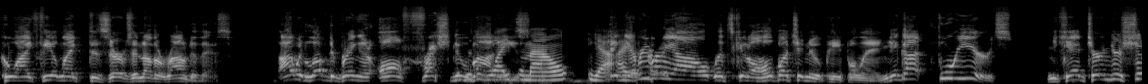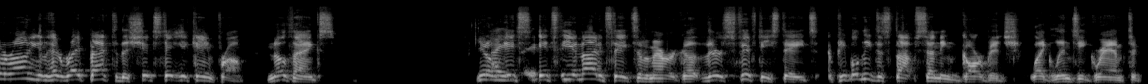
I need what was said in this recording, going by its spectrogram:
who I feel like deserves another round of this. I would love to bring in all fresh new Just bodies. Wipe them out. Yeah. Take I everybody out. Let's get a whole bunch of new people in. You got four years. You can't turn your shit around. You can head right back to the shit state you came from. No thanks. You know, I it's agree. it's the United States of America. There's 50 states. People need to stop sending garbage like Lindsey Graham to,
